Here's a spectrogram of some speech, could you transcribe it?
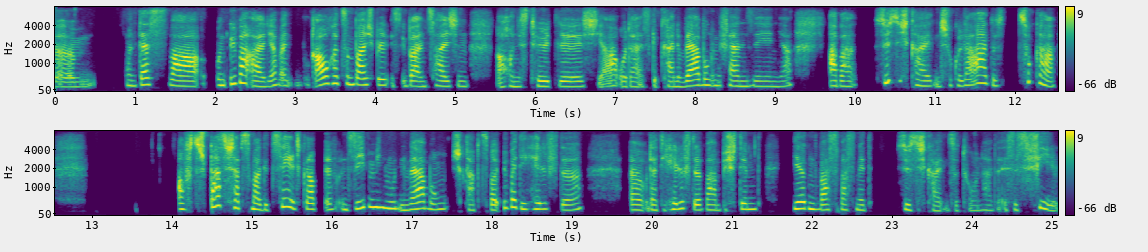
ähm, und das war, und überall, ja, wenn Raucher zum Beispiel ist überall ein Zeichen, Rauchen ist tödlich, ja, oder es gibt keine Werbung im Fernsehen, ja. Aber Süßigkeiten, Schokolade, Zucker. Auf Spaß, ich habe es mal gezählt, ich glaube, äh, in sieben Minuten Werbung, ich glaube, es war über die Hälfte äh, oder die Hälfte war bestimmt irgendwas, was mit Süßigkeiten zu tun hatte. Es ist viel.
